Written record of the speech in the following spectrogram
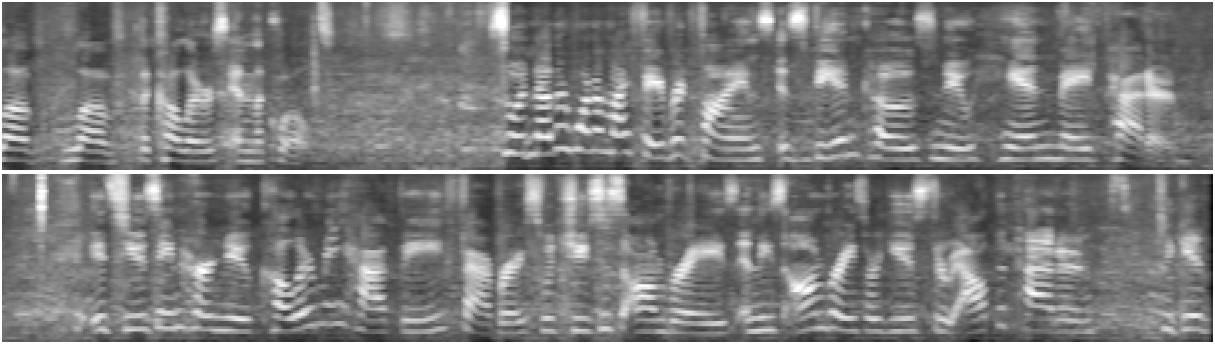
love, love the colors in the quilt. So another one of my favorite finds is V&Co's new handmade pattern. It's using her new Color Me Happy fabrics, which uses ombres, and these ombres are used throughout the pattern to give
